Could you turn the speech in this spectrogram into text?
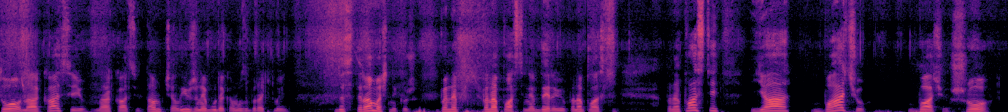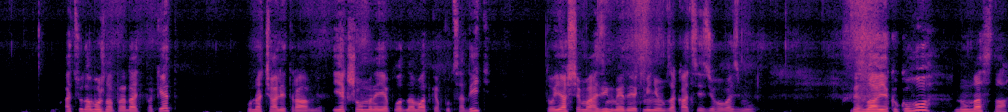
то на акацію, на акацію там чали вже не буде кому збирати мид. 10 рамочник уже, в пенопласті, не в дереві, пенопласті. Пенопласті я бачу, бачу, що отсюда можна продати пакет у началі травня. І якщо в мене є плодна матка підсадить, то я ще магазин меду як мінімум з акації з його візьму. Не знаю як у кого, але у нас так.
